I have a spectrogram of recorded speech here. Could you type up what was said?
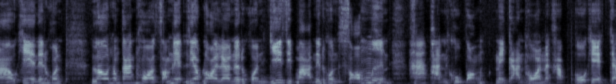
อ่าโอเคนทุกคนเราทำการถอนสำเร็จเรียบร้อยแล้วนทุกคน 20 บาทนี่ทุกคน 25,000 คูปองในการถอนนะครับ โอเคจะ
